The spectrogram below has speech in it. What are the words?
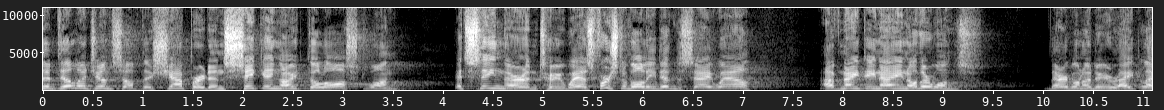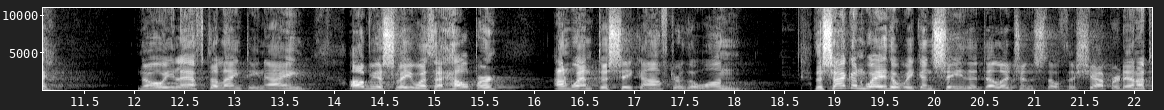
the diligence of the shepherd in seeking out the lost one. It's seen there in two ways. First of all, he didn't say, Well, I've 99 other ones. They're going to do rightly. No, he left the 99, obviously with a helper, and went to seek after the one. The second way that we can see the diligence of the shepherd in it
